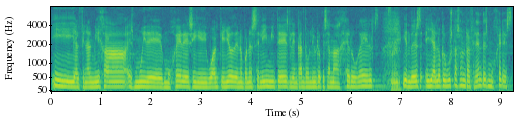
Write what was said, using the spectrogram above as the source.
y al final mi hija es muy de mujeres y igual que yo de no ponerse límites, le encanta un libro que se llama Hero Girls. Y entonces ella lo que busca son referentes mujeres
